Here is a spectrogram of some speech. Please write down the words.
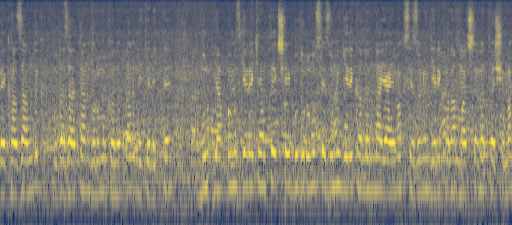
ve kazandık. Bu da zaten durumu kanıtlar nitelikte. Bu yapmamız gereken tek şey bu durumu sezonun geri kalanına yaymak, sezonun geri kalan maçlarına taşımak.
